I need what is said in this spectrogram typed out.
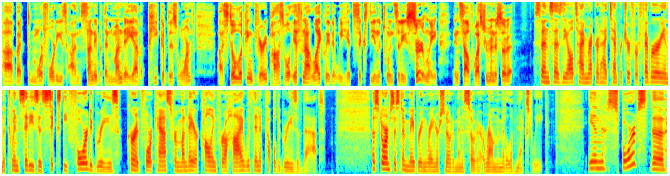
uh, but more 40s on Sunday. But then Monday, yeah, the peak of this warmth uh, still looking very possible, if not likely, that we hit 60 in the Twin Cities, certainly in southwestern Minnesota. Sven says the all time record high temperature for February in the Twin Cities is 64 degrees. Current forecasts for Monday are calling for a high within a couple degrees of that. A storm system may bring rain or snow to Minnesota around the middle of next week. In sports, the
